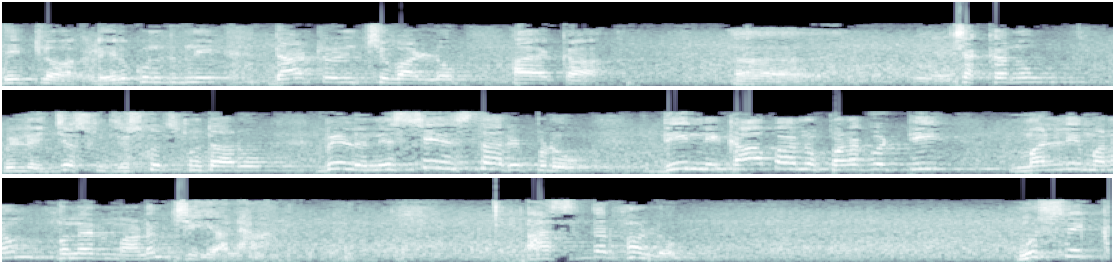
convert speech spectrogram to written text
దీంట్లో అక్కడ ఇరుకుంటుంది. దాంట్లో నుంచి వాళ్ళు ఆ యొక్క చెక్కను వీళ్ళు ఇచ్చేసుకుని తీసుకొచ్చుకుంటారు. వీళ్ళు నిశ్చయిస్తారు ఇప్పుడు దీన్ని కాపాను పడగొట్టి మళ్ళీ మనం పునర్నిర్మాణం చేయాలా? ఆ సందర్భంలో ముష్రిక్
